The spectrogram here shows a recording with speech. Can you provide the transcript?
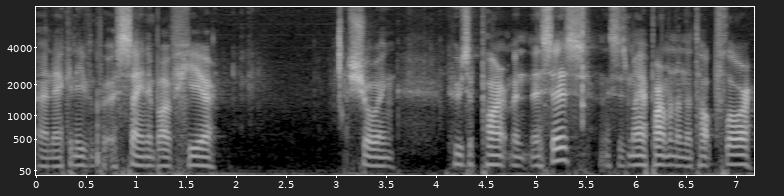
and I can even put a sign above here showing whose apartment this is. This is my apartment on the top floor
